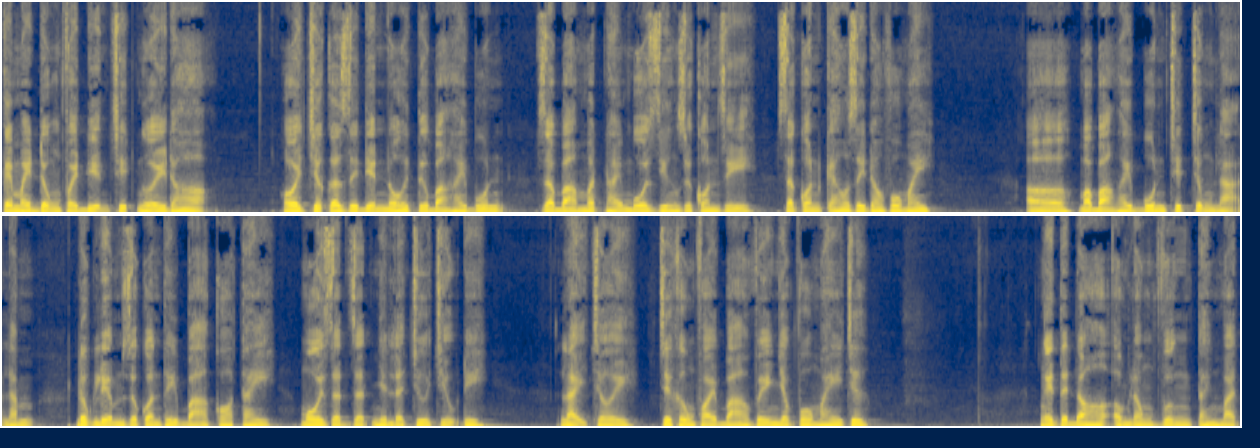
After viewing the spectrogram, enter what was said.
Cái máy đụng phải điện chết người đó. Hồi trước có dây điện nối từ bà hai bốn Giờ bà mất hai mùa riêng rồi còn gì, Sao còn kéo dây đó vô máy? Ờ mà bà hai bốn chết trông lạ lắm. Lúc liệm rồi còn thấy bà co tay, Môi giật giật như là chưa chịu đi. Lại trời, Chứ không phải bà về nhập vô máy chứ. Ngay tới đó, ông Long Vương tái mặt.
